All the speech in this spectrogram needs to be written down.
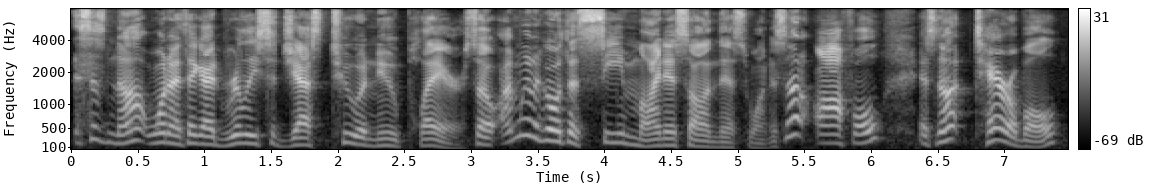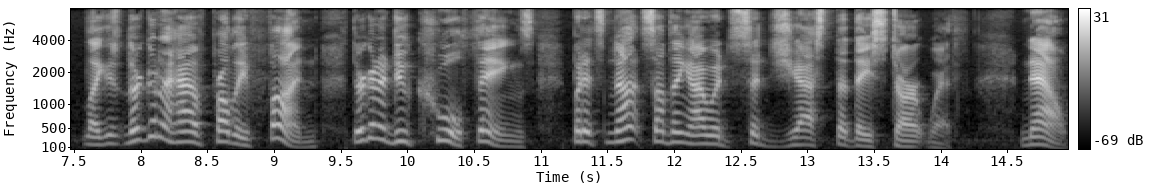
this is not one I think I'd really suggest to a new player. So I'm going to go with a C minus on this one. It's not awful. It's not terrible. Like they're going to have probably fun. They're going to do cool things, but it's not something I would suggest that they start with. Now,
